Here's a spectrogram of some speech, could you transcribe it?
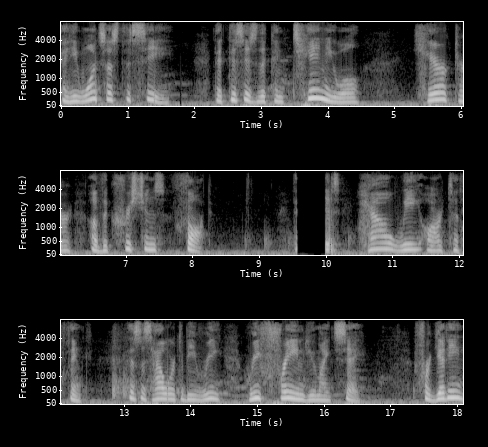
And he wants us to see that this is the continual character of the Christian's thought. This is how we are to think. This is how we're to be re- reframed, you might say. Forgetting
